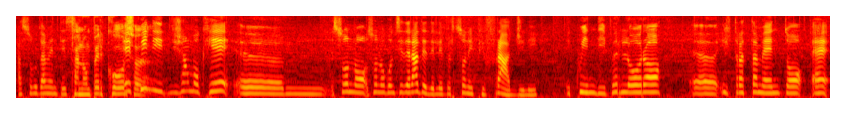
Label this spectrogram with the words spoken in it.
assolutamente sì fanno un percorso e quindi diciamo che ehm, sono, sono, considerate delle persone più fragili e quindi per loro eh, il trattamento è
